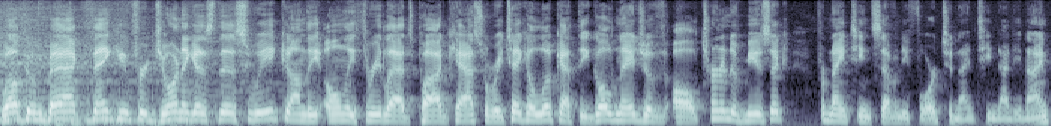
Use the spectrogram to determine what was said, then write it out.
Welcome back. Thank you for joining us this week on the Only Three Lads podcast, where we take a look at the golden age of alternative music from 1974 to 1999.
